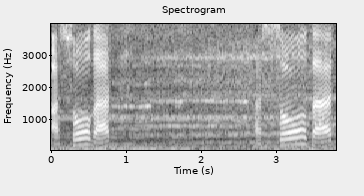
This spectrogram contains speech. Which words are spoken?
I saw that. I saw that.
